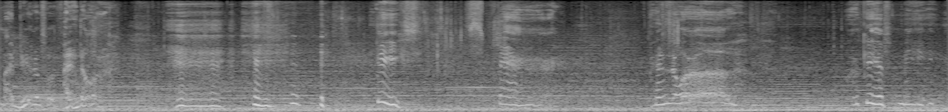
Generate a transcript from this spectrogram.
My beautiful Pandora. Please, spare. Pandora, forgive me.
